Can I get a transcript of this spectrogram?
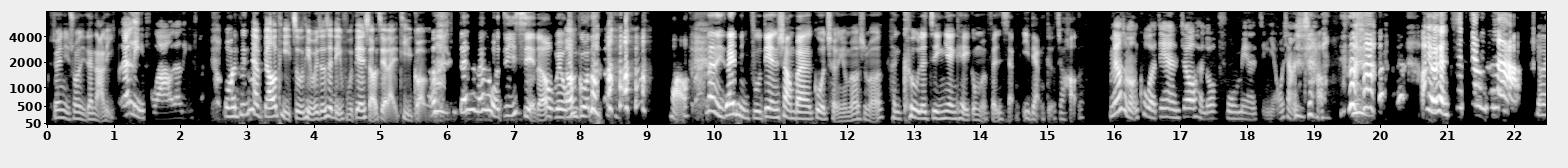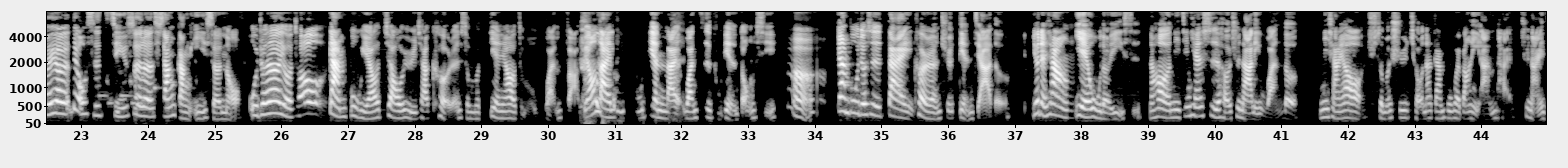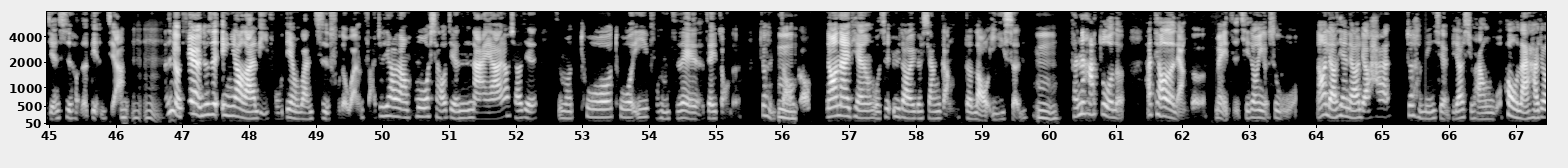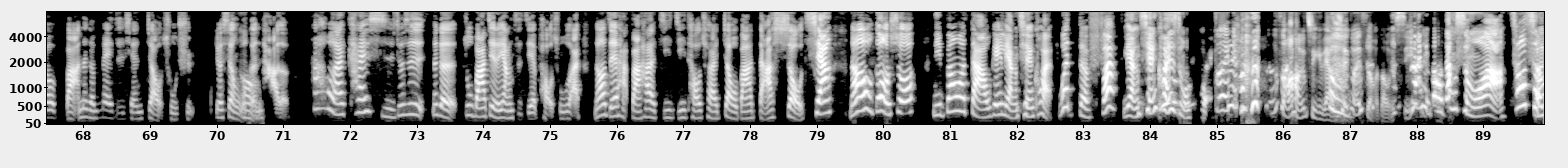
所以你说你在哪里？我在礼服啊，我在礼服。我们今天的标题主题不就是礼服店小姐来踢馆吗？但是那是我自己写的，我没有问过他。好，那你在礼服店上班的过程有没有什么很酷的经验可以跟我们分享一两个就好了？没有什么酷的经验，就有很多负面的经验。我想一下哦，啊，有一个很智障的啦，有一个六十几岁的香港医生哦，我觉得有时候干部也要教育一下客人，什么店要怎么玩法，不要来礼服店来玩制服店的东西。嗯，干部就是带客人去店家的，有点像业务的意思。然后你今天适合去哪里玩乐，你想要什么需求，那干部会帮你安排去哪一间适合的店家。嗯嗯嗯，可是有些人就是硬要来礼服店玩制服的玩法，就是要让摸小姐奶啊，让小姐什么脱脱衣服什么之类的这一种的，就很糟嗯糕。然后那一天我是遇到一个香港的老医生，嗯反正他做了，他挑了两个妹子，其中一个是我，然后聊天聊一聊，他就很明显比较喜欢我。后来他就把那个妹子先叫出去，就剩我跟哦他了。他后来开始就是那个猪八戒的样子，直接跑出来，然后直接还把他的鸡鸡掏出来，叫我帮他打手枪，然后跟我说：“你帮我打，我给你两千块。”What the fuck？两千块是什么鬼？对呀，这是什么行情？两千块是什么东 西？那你把我当什么啊？超扯！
